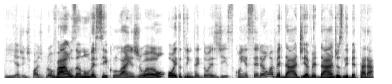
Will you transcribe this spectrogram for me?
E a gente pode provar usando um versículo. Lá em João 8,32 diz: Conhecerão a verdade e a verdade os libertará.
